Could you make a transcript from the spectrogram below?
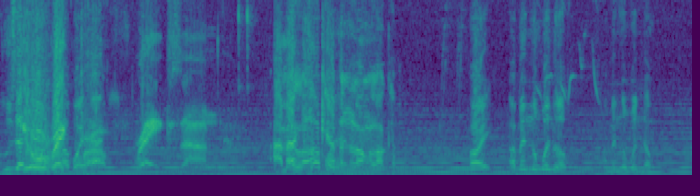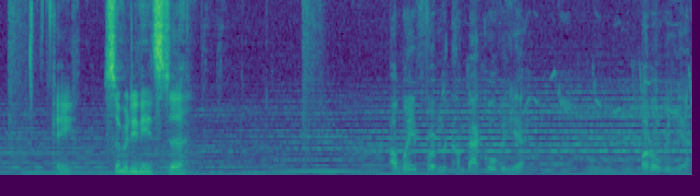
who's that You're guy in the wreck, cowboy hat? bro. Wreck, son. I'm at Back log up, cabin, long log cabin. All right, I'm in the window. I'm in the window. Okay, somebody needs to... I'm waiting for him to come back over here. But over here.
